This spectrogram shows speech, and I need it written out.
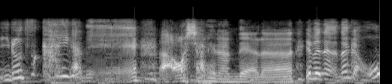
色使いがね、あ、おしゃれなんだよな。やっぱなんか、温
